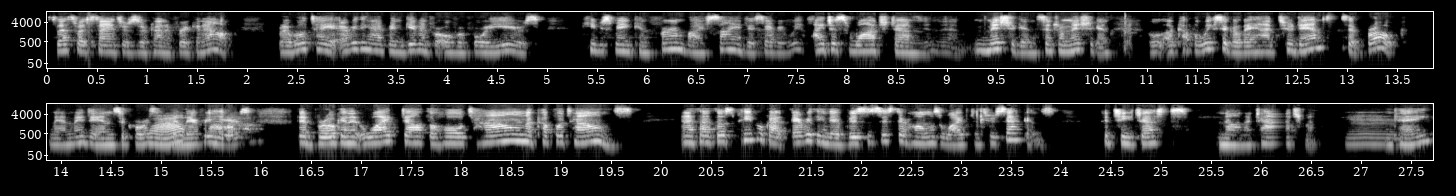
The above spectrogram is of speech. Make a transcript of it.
So that's why scientists are kind of freaking out. But I will tell you, everything I've been given for over 40 years keeps being confirmed by scientists every week. I just watched um, Michigan, Central Michigan, a couple weeks ago. They had two dams that broke, man-made dams, of course, Wow. have been there for years, that broke and it wiped out the whole town, a couple of towns. And I thought those people got everything, their businesses, their homes wiped in two seconds to teach us non-attachment, Mm. okay?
